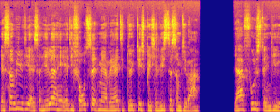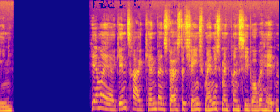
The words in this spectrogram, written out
ja, så ville de altså hellere have, at de fortsatte med at være de dygtige specialister, som de var. Jeg er fuldstændig enig. Her må jeg igen trække Kanbans første change management princip op af hatten.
